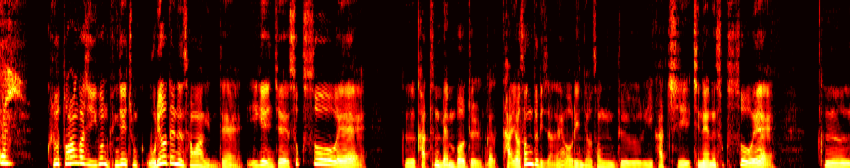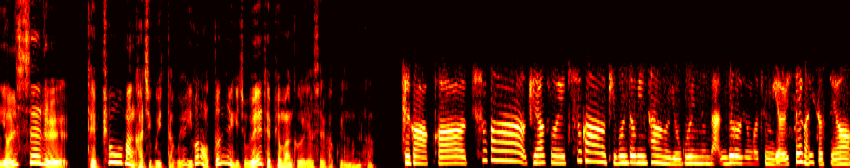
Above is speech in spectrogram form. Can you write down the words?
네. 그리고 또 한 가지 이건 굉장히 좀 우려되는 상황인데 이게 이제 숙소에 그 같은 멤버들 그러니까 다 여성들이잖아요. 어린 여성들이 같이 지내는 숙소에 그 열쇠를 대표만 가지고 있다고요? 이건 어떤 얘기죠? 왜 대표만 그 열쇠를 갖고 있는 겁니까? 제가 아까 추가 계약서에 추가 기본적인 사항을 요구했는데 안 들어준 것 중에 열쇠가 있었어요.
